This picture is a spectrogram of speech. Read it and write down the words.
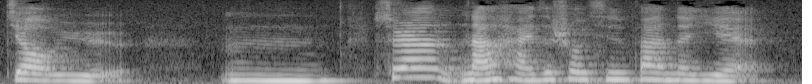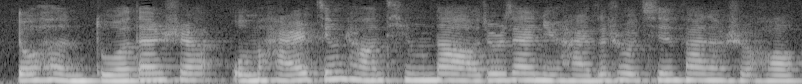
教育，嗯，虽然男孩子受侵犯的也有很多，但是我们还是经常听到，就是在女孩子受侵犯的时候，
